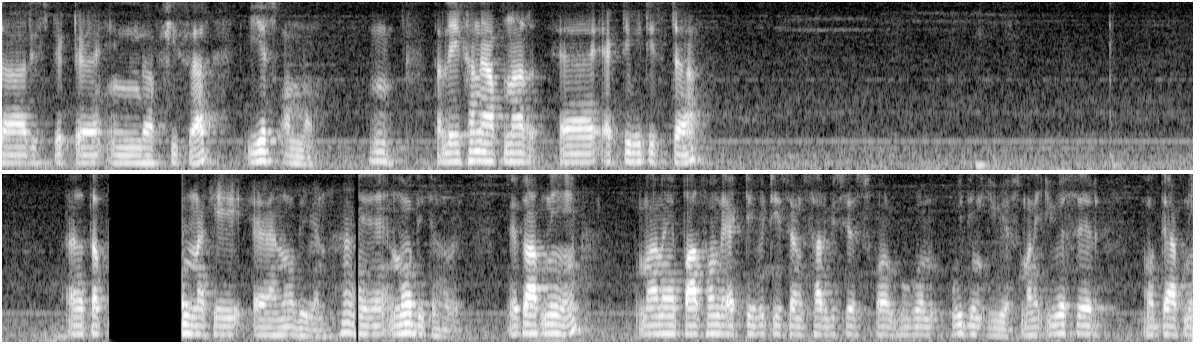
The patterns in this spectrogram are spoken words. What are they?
the respect in the feature yes অন্য তাহলে এখানে আপনার অ্যাক্টিভিটিসটা নাকি নো দিবেন। হ্যাঁ নো দিতে হবে। যেহেতু আপনি মানে perform activities and services for Google within US মানে ইউএস এর মধ্যে আপনি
